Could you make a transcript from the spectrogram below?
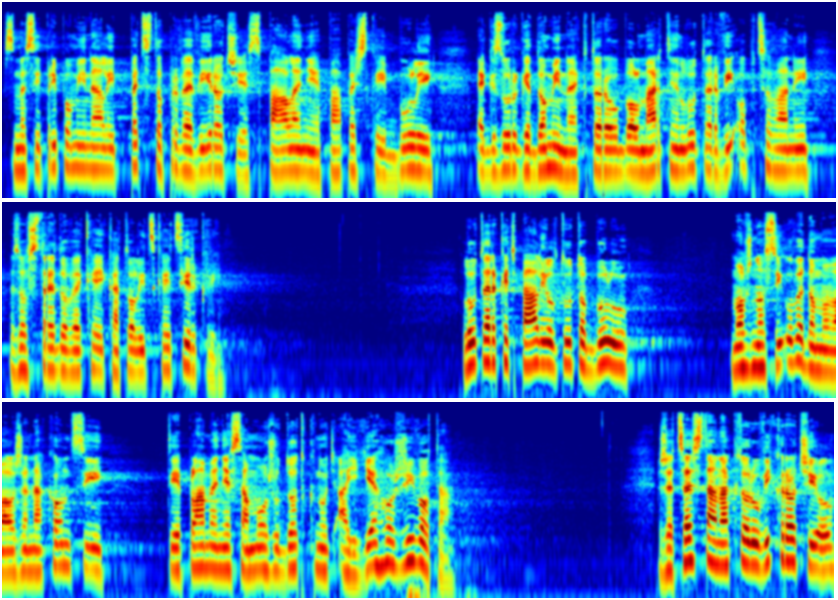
sme si pripomínali 501. výročie spálenie pápežskej buly exurge domine, ktorou bol Martin Luther vyobcovaný zo stredovekej katolíckej cirkvi. Luther, keď pálil túto bulu, možno si uvedomoval, že na konci tie plamene sa môžu dotknúť aj jeho života. Že cesta, na ktorú vykročil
